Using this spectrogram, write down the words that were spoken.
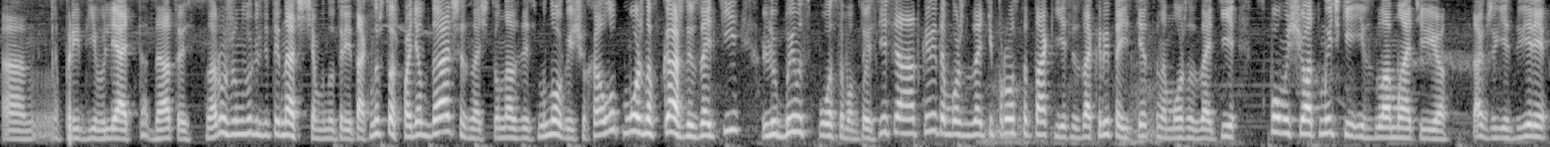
предъявлять-то, да, то есть снаружи он выглядит иначе, чем внутри. Так, ну что ж, пойдем дальше, значит, у нас здесь много еще халуп, можно в каждую зайти любым способом, то есть если она открыта, можно зайти просто так, если закрыта, естественно, можно зайти с помощью отмычки и взломать ее. Также есть двери,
